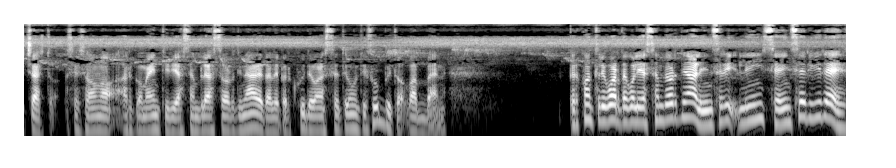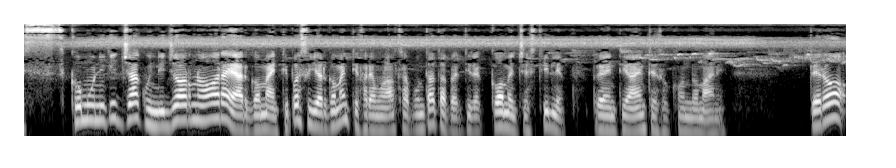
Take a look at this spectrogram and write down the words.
certo se sono argomenti di assemblea straordinaria tale per cui devono essere tenuti subito va bene. Per quanto riguarda quelli di assemblea ordinaria li inizi a inserire e comunichi già quindi giorno, ora e argomenti. Poi sugli argomenti faremo un'altra puntata per dire come gestirli preventivamente su condomani. Però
